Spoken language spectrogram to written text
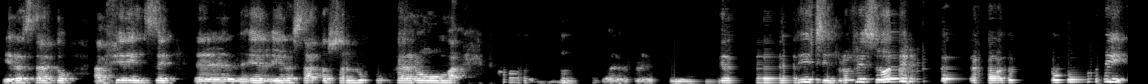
era stato a Firenze, eh, era stato a San Luca, a Roma, grandissimi professori, però lui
